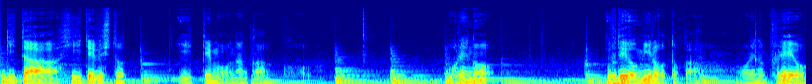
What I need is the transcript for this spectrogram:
ギター弾いてる人いてもなんかこう俺の腕を見ろとか俺のプレーを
